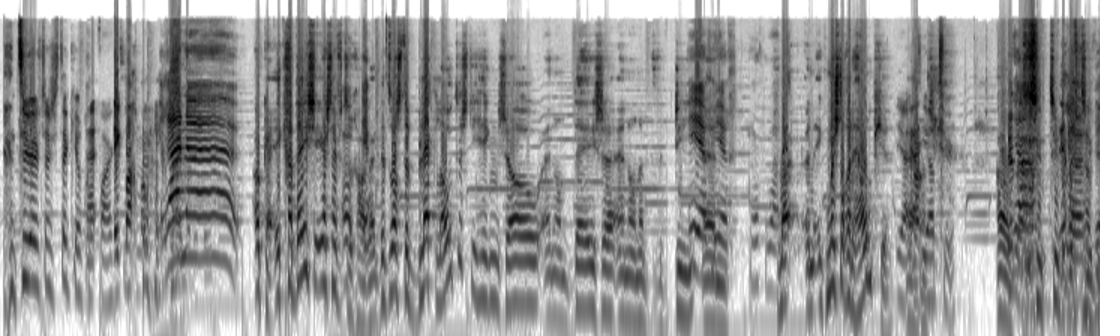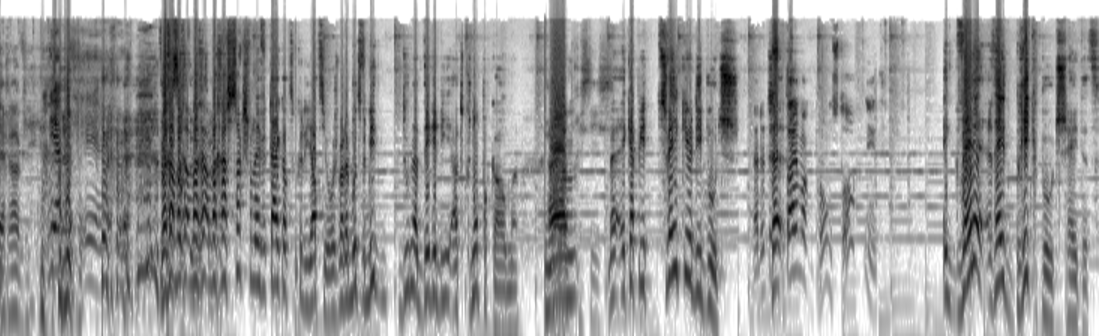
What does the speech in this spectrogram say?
En Tuur heeft er een stukje op Nee, gepakt. ik mag hem ook niet. rennen. Oké, ik ga deze eerst even Oh, terughangen. Dit was de Black Lotus, die hing zo. En dan deze, en dan hebben we die. Hier, en... hier. Nog wat. Maar een, ik moest nog een helmpje. Ja, ergens. die had Tuur. Oh, Ja. natuurlijk. Ja. natuurlijk. Ik hier. We gaan, we, gaan, we, gaan, we gaan straks wel even kijken wat we kunnen jatten, jongens. Maar dan moeten we niet doen naar dingen die uit knoppen komen. Nee, Ehm, precies. Ik heb hier twee keer die boots. Ja, dit Zij- is Timemark Brons, toch? Of Niet? Ik weet het, het heet brick boots, heet het.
